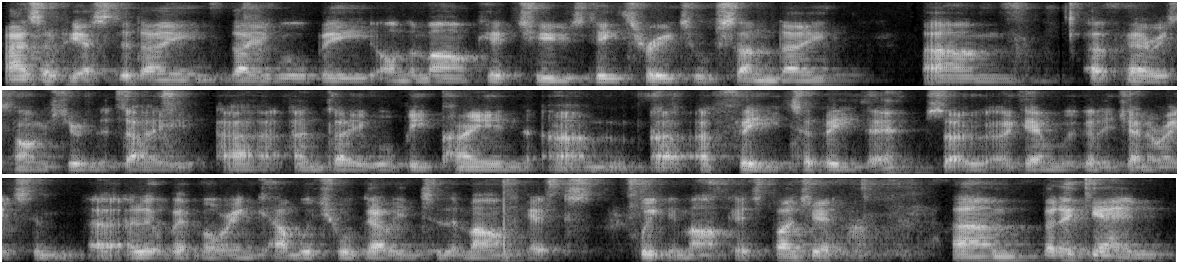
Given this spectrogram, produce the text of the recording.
as of yesterday, they will be on the market Tuesday through till Sunday um, at various times during the day, uh, and they will be paying um, a, a fee to be there. So again, we're going to generate some uh, a little bit more income, which will go into the markets weekly markets budget. Um, but again,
